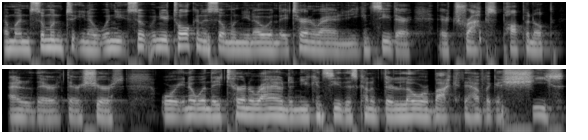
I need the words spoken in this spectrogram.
and when someone, to, you know, when you so when you're talking to someone, you know, and they turn around and you can see their their traps popping up out of their their shirt, or you know, when they turn around and you can see this kind of their lower back, they have like a sheet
